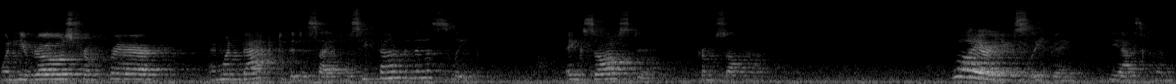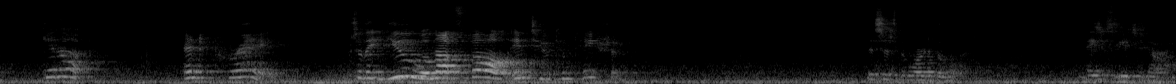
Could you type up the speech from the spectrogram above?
When he rose from prayer and went back to the disciples, he found them asleep, exhausted from sorrow. Why are you sleeping? He asked them. Get up and pray so that you will not fall into temptation. This is the word of the Lord. Thanks be to God.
